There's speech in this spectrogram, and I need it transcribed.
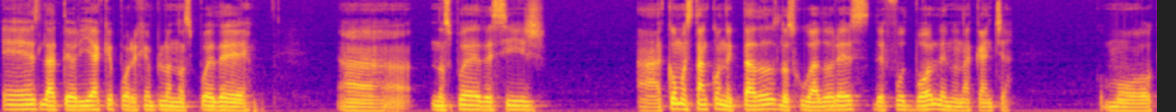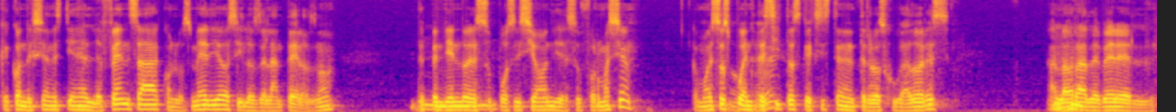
es la teoría que, por ejemplo, nos puede, ah, nos puede decir ah, cómo están conectados los jugadores de fútbol en una cancha. Como qué conexiones tiene el defensa con los medios y los delanteros, ¿no? Dependiendo de su mm. posición y de su formación. Como esos puentecitos que existen entre los jugadores a la hora de ver el,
